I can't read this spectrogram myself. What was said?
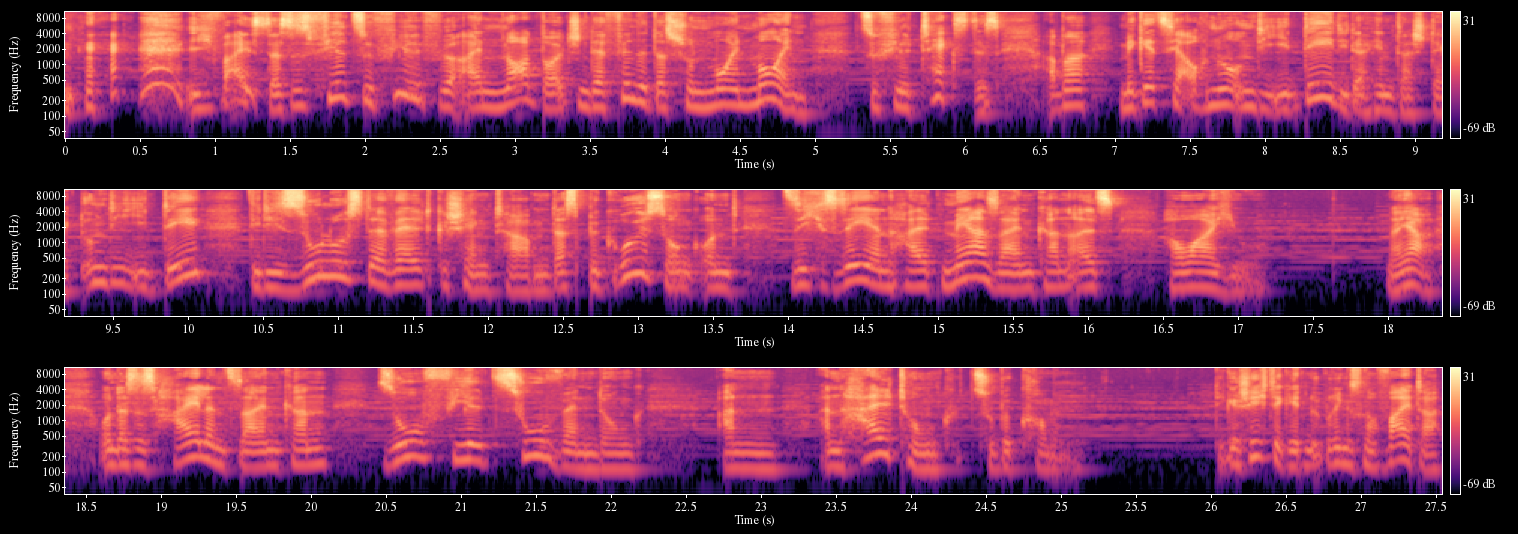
ich weiß, das ist viel zu viel für einen Norddeutschen, der findet, dass schon Moin Moin zu viel Text ist. Aber mir geht es ja auch nur um die Idee, die dahinter steckt. Um die Idee, die die Zulus der Welt geschenkt haben, dass Begrüßung und sich sehen halt mehr sein kann als How are you? Naja, und dass es heilend sein kann, so viel Zuwendung an, an Haltung zu bekommen. Die Geschichte geht übrigens noch weiter.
